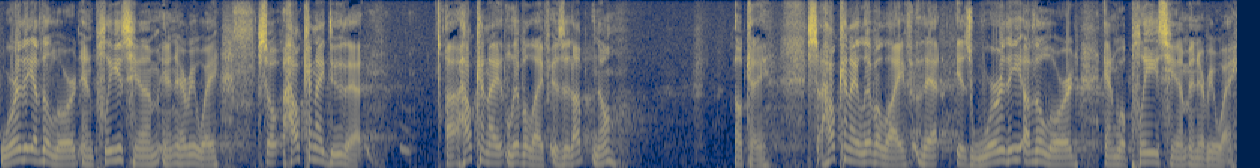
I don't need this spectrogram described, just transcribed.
worthy of the Lord and please Him in every way. So, how can I do that? Uh, how can I live a life? Is it up? No? Okay. So, how can I live a life that is worthy of the Lord and will please Him in every way?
